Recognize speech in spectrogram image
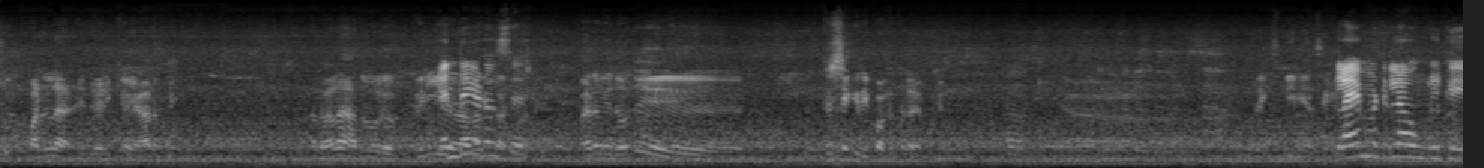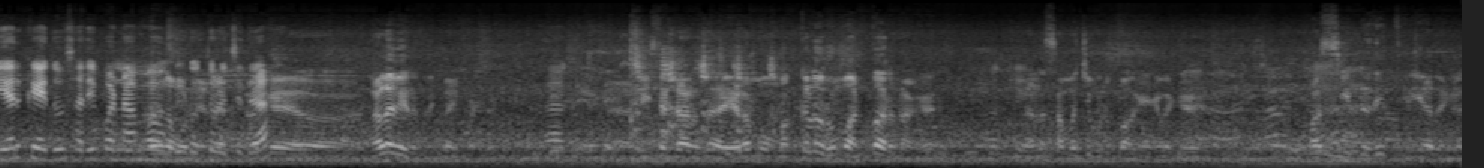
ஷூட் பண்ணல இது வரைக்கும் யாருமே. அதனால அது ஒரு பெரிய எந்த இடம் சார்? மேடம் இது வந்து கிருஷ்ணகிரி பக்கத்தில் இருக்கு. கிளைமேட்லாம் உங்களுக்கு இயற்கை எதுவும் சரி பண்ணாம உங்களுக்கு ஒத்துழைச்சதா நல்லாவே இருந்தது கிளைமேட் ரீசெண்டாக இருந்த இடமும் மக்களும் ரொம்ப அன்பாக இருந்தாங்க. நல்லா சமைச்சு கொடுப்பாங்க எங்களுக்கு. பசின்றதே தெரியாதுங்க.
